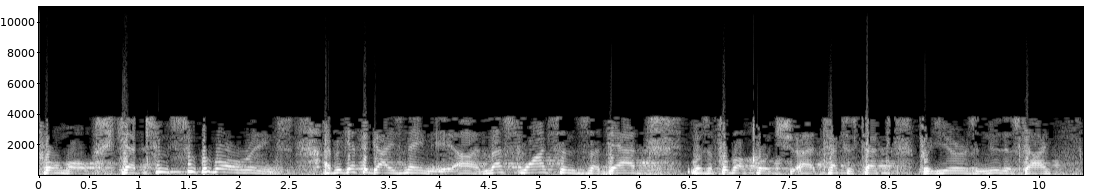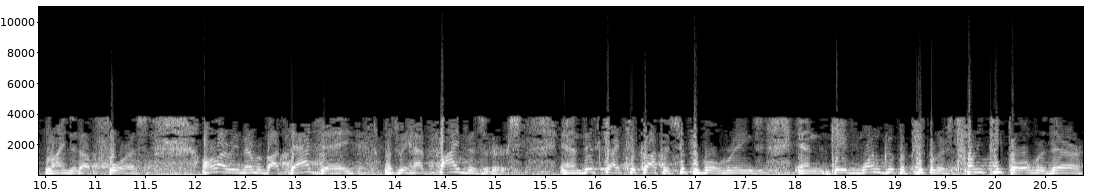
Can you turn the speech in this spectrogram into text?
promo. He had two Super Bowl rings. I forget the guy's name. Uh, Les Swanson's uh, dad was a football coach at Texas Tech for years and knew this guy. Lined it up for us. All I remember about that day was we had five visitors. And this guy took off the Super Bowl rings and gave one group of people, there's 20 people over there,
